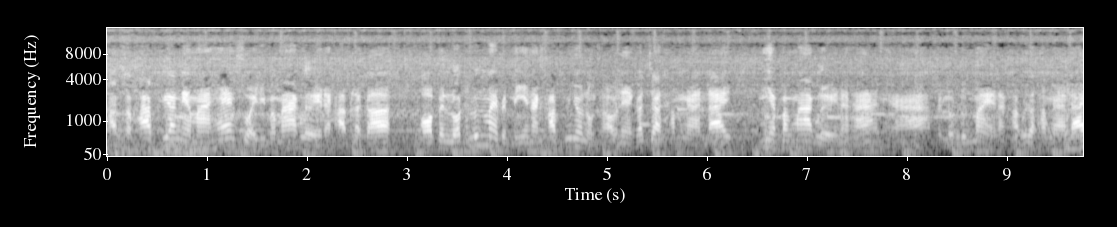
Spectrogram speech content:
นะครับสภาพเครื่องเนี่ยมาแห้งสวยดีมากๆเลยนะครับแล้วก็พอเป็นรถรุ่นใหม่แบบนี้นะครับเครื่องยนต์ของเขาเนี่ยก็จะทำงานได้เงียบมากๆเลยนะฮะนี่นะเป็นรถรุ่นใหม่นะครับก็จะทำงานได้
